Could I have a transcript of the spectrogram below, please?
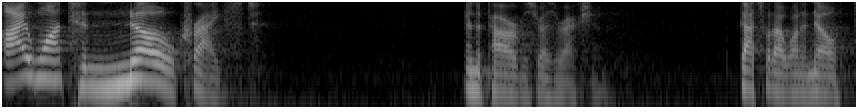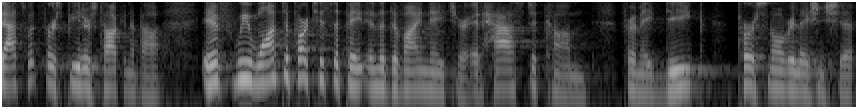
I want to know Christ and the power of his resurrection. That's what I want to know. That's what First Peter's talking about. If we want to participate in the divine nature, it has to come from a deep personal relationship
